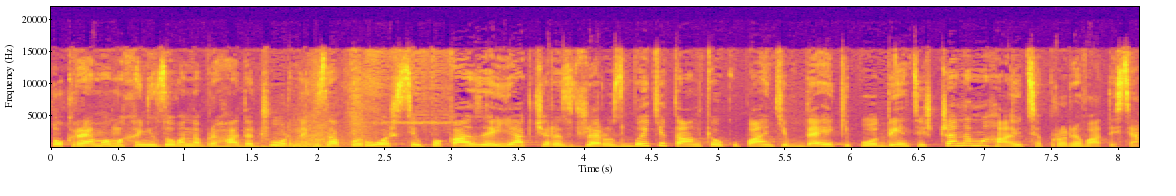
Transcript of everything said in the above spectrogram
окремо механізована бригада чорних запорожців показує, як через вже розбиті танки окупантів деякі поодинці ще намагаються прориватися.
